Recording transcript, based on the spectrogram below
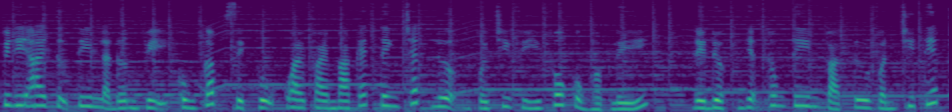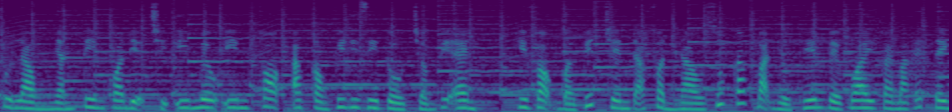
VDI tự tin là đơn vị cung cấp dịch vụ Wi-Fi marketing chất lượng với chi phí vô cùng hợp lý. Để được nhận thông tin và tư vấn chi tiết vui lòng nhắn tin qua địa chỉ email info@vdigital.vn. Hy vọng bài viết trên đã phần nào giúp các bạn hiểu thêm về Wi-Fi marketing.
